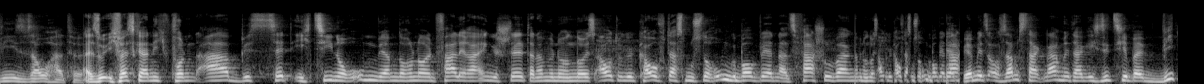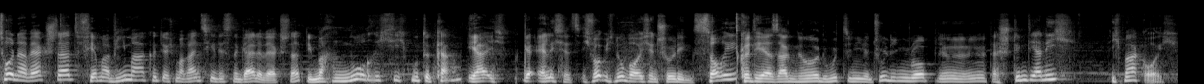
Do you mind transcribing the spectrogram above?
wie Sau hatte. Also ich weiß gar nicht, von A bis Z, ich ziehe noch um. Wir haben noch einen neuen Fahrlehrer eingestellt. Dann haben wir noch ein neues Auto gekauft. Das muss noch umgebaut werden als Fahrschulwagen. Wir haben jetzt auch Samstagnachmittag. Ich sitze hier bei Vito in der Werkstatt. Firma Vima, könnt ihr euch mal reinziehen. Das ist eine geile Werkstatt. Die machen nur richtig gute Karren. Ja, ich, ehrlich jetzt, ich wollte mich nur bei euch entschuldigen. Sorry. Könnt ihr ja sagen, no, du musst dich nicht entschuldigen, Rob. Das stimmt ja nicht. Ich mag euch.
